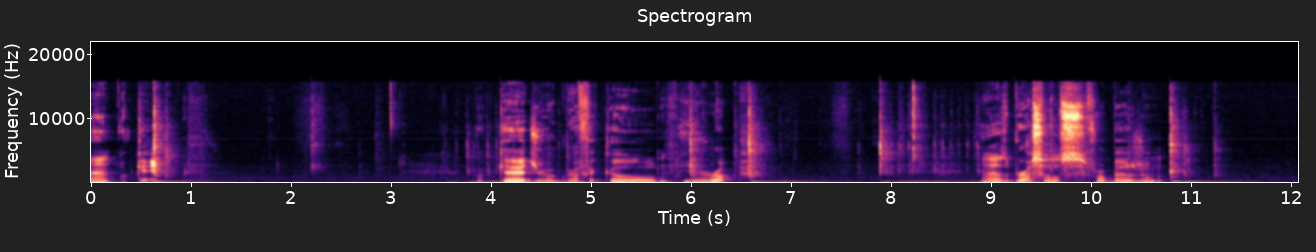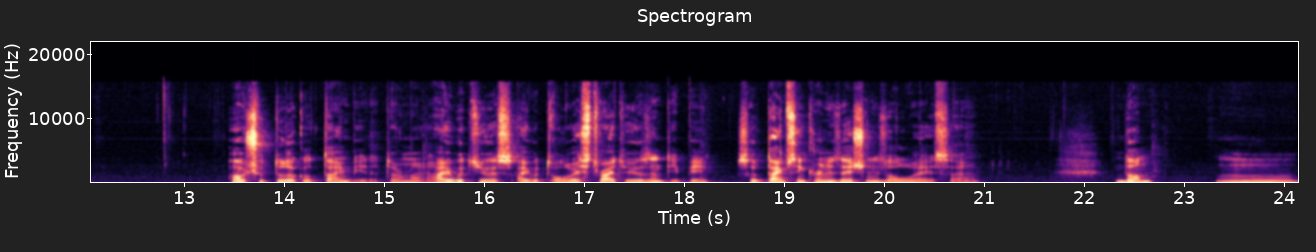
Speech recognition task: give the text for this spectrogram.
And okay. Okay, geographical Europe. That's Brussels for Belgium. How should the local time be determined? I would use, I would always try to use NTP. So time synchronization is always uh, done. Mm.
